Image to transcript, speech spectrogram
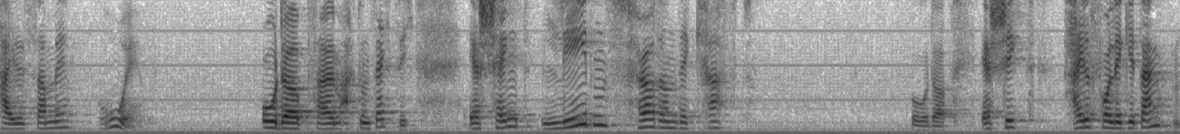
heilsame Ruhe. Oder Psalm 68, er schenkt lebensfördernde Kraft. Oder er schickt heilvolle Gedanken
